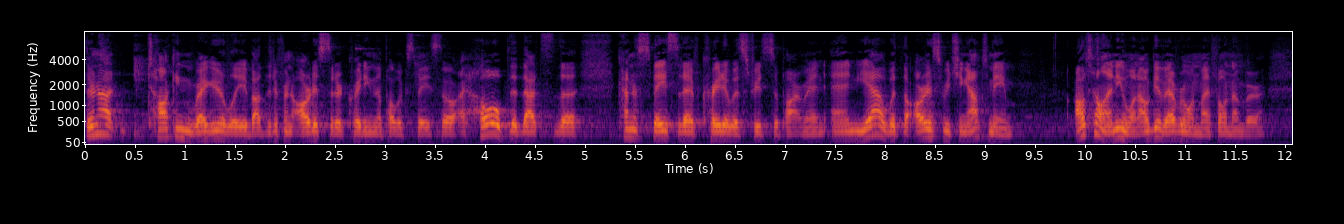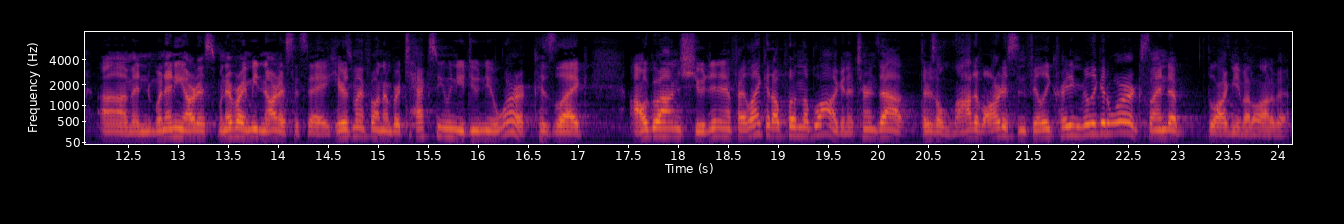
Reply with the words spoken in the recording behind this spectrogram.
they're not talking regularly about the different artists that are creating the public space. So I hope that that's the kind of space that I've created with Streets Department. And yeah, with the artists reaching out to me, I'll tell anyone, I'll give everyone my phone number. Um, and when any artist, whenever I meet an artist, I say, "Here's my phone number. Text me when you do new work," because like. I'll go out and shoot it, and if I like it, I'll put it on the blog. And it turns out there's a lot of artists in Philly creating really good work, so I end up blogging about a lot of it.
